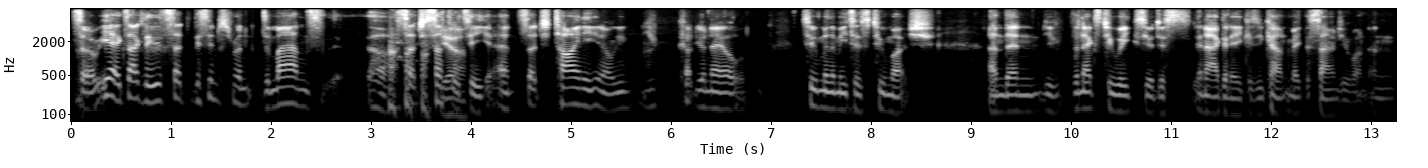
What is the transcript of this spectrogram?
So yeah, exactly. This this instrument demands oh, such subtlety yeah. and such tiny. You know, you, you cut your nail two millimeters too much, and then you, the next two weeks you're just in agony because you can't make the sound you want. And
